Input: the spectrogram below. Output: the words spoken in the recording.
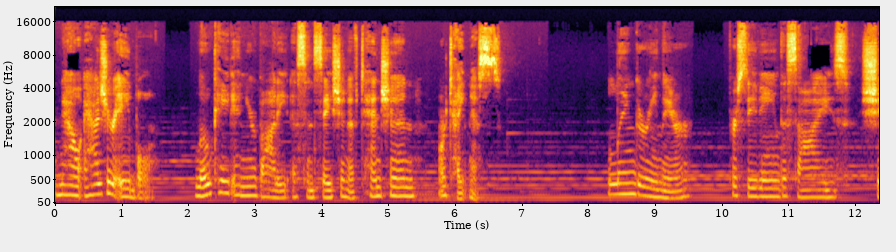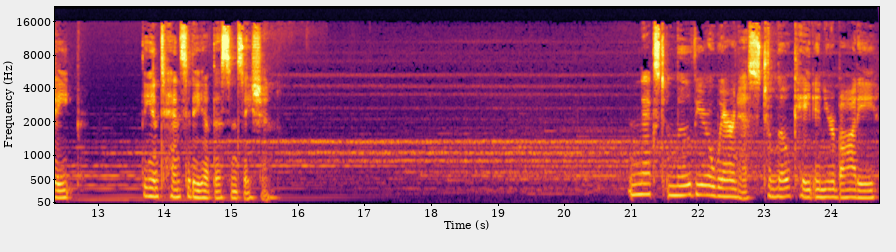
Now, as you're able, locate in your body a sensation of tension or tightness. Lingering there, perceiving the size, shape, the intensity of the sensation. Next, move your awareness to locate in your body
